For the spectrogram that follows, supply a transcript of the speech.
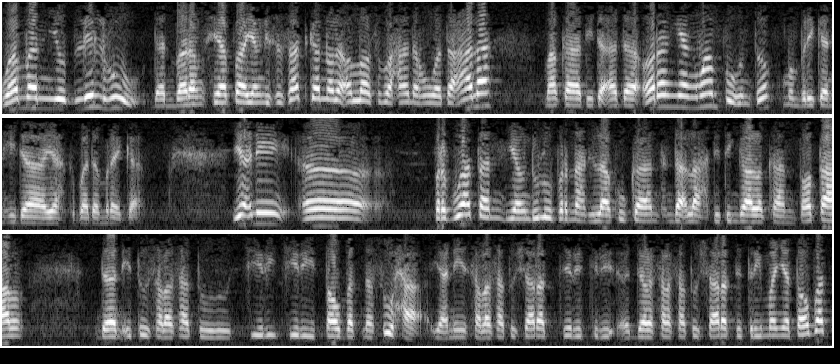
Wa man yudlilhu dan barang siapa yang disesatkan oleh Allah Subhanahu wa taala maka tidak ada orang yang mampu untuk memberikan hidayah kepada mereka. Yakni uh, perbuatan yang dulu pernah dilakukan hendaklah ditinggalkan total dan itu salah satu ciri-ciri taubat nasuha yakni salah satu syarat ciri-ciri adalah salah satu syarat diterimanya taubat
